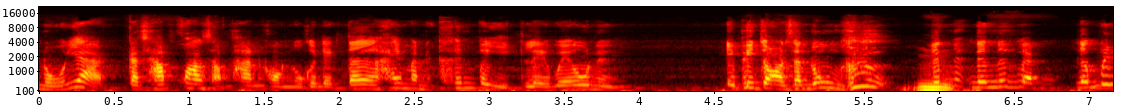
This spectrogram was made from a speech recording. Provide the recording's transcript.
หนูอยากกระชับความสัมพันธ์ของหนูกับเด็กเตอร์ให้มันขึ้นไปอีกเลเวลหนึ่งไอ พี่จอนสะดุ้งคืออมนึกนึกนึกแบบแล้วพี่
